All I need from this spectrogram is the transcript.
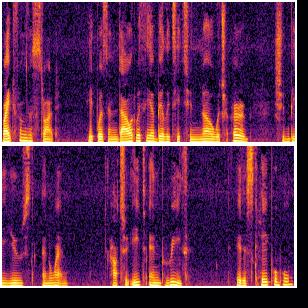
Right from the start, it was endowed with the ability to know which herb should be used and when, how to eat and breathe. It is capable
